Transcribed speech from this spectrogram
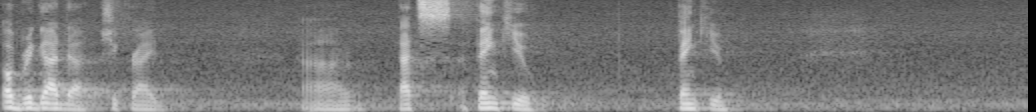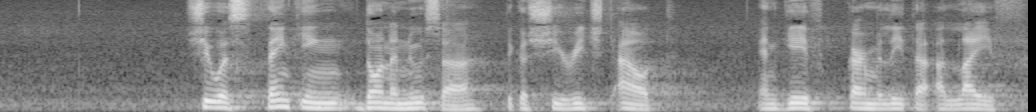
Obrigada, she cried. Uh, that's thank you. Thank you. She was thanking Dona Nusa because she reached out and gave Carmelita a life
